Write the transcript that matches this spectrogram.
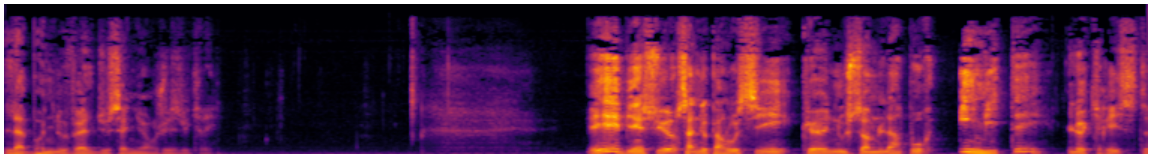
la bonne nouvelle du Seigneur Jésus-Christ. Et bien sûr, ça nous parle aussi que nous sommes là pour imiter le Christ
